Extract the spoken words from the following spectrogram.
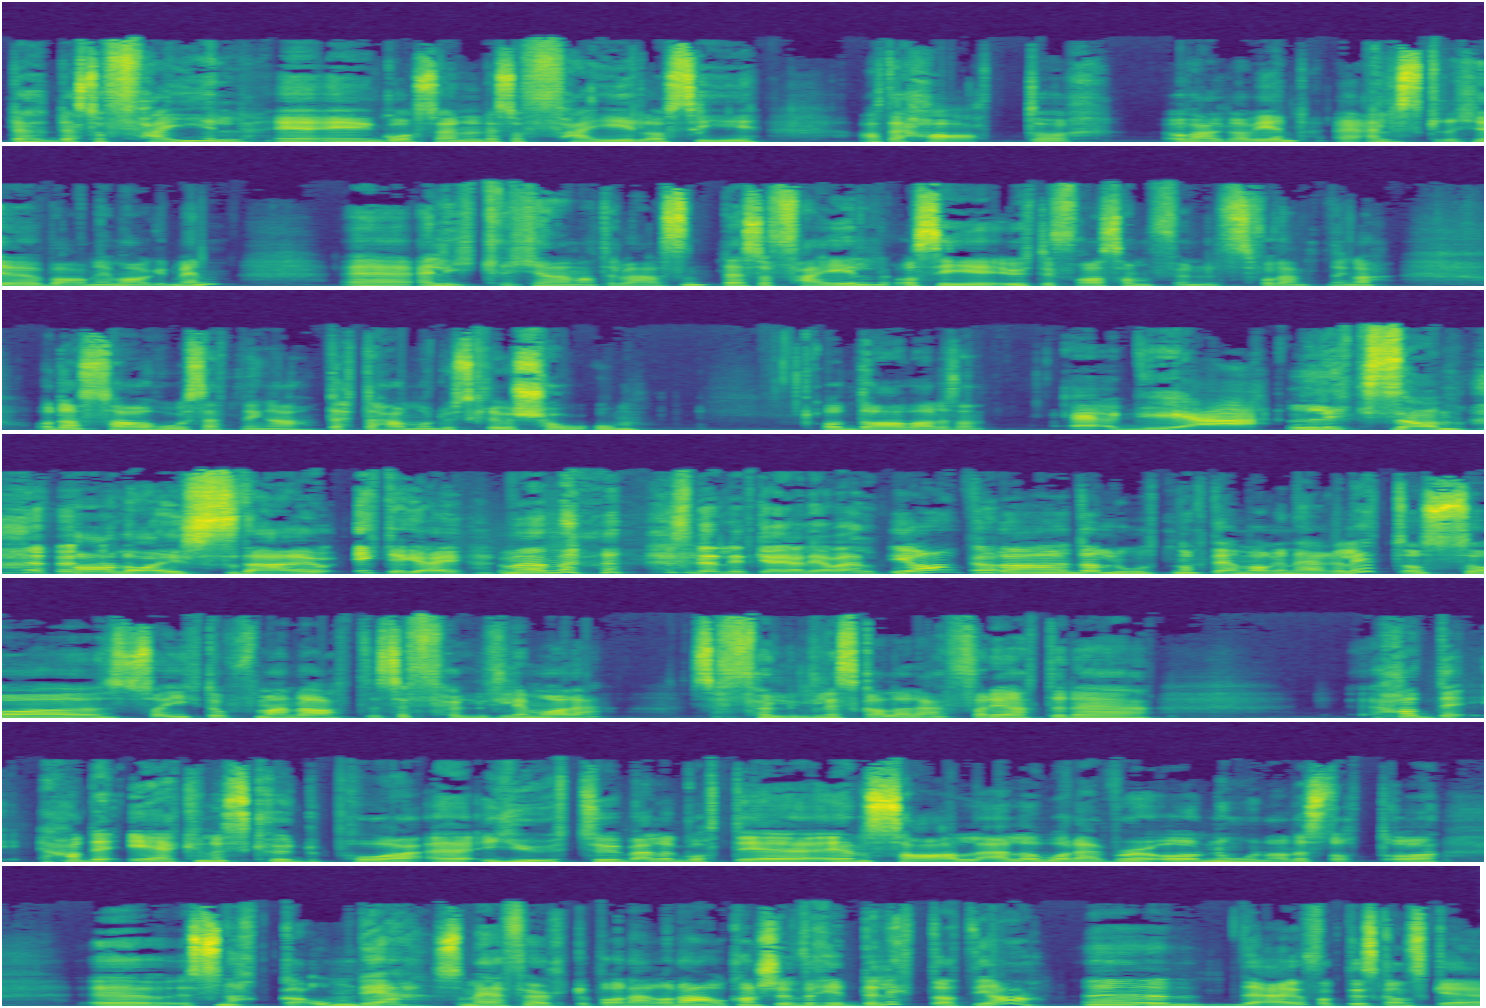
Det, det er så feil i, i gåseøynene. Det er så feil å si at jeg hater å være gravid. Jeg elsker ikke barnet i magen min. Eh, jeg liker ikke denne tilværelsen. Det er så feil å si ut ifra samfunnets forventninger. Og da sa hun setninga 'Dette her må du skrive show om'. Og da var det sånn ja, liksom! Hallois! Det her er jo ikke gøy, men Så ble det litt gøy allikevel? Ja, for ja. Da, da, lot nok det marinere litt. Og så, så, gikk det opp for meg da at selvfølgelig må det. Selvfølgelig skal jeg det, fordi at det hadde, hadde jeg kunnet skrudd på eh, YouTube eller gått i, i en sal eller whatever, og noen hadde stått og eh, snakka om det som jeg følte på der og da, og kanskje vridd det litt. At ja, det er jo faktisk ganske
